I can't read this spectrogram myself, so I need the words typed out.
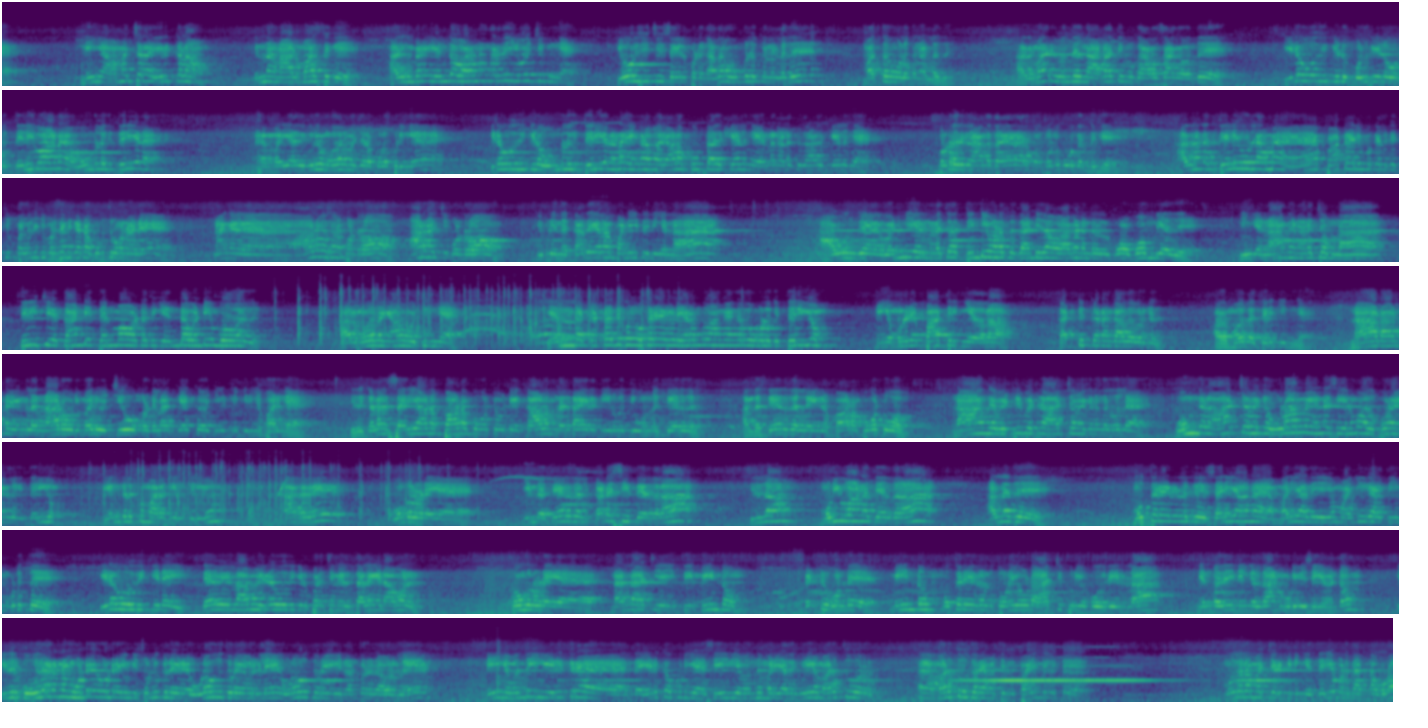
நீங்கள் அமைச்சராக இருக்கலாம். இன்னும் நாலு மாதத்துக்கு அதுக்கு பிறகு எங்கே வரணுங்கிறதையும் யோசிச்சுக்குங்க. யோசித்து செயல்படுங்க. அதான் உங்களுக்கு நல்லது. மற்றவங்களுக்கு நல்லது. அது மாதிரி வந்து இந்த அதிமுக அரசாங்கம் வந்து இடஒதுக்கீடு கொள்கையில் ஒரு தெளிவான உங்களுக்கு தெரியலை. மரியாதைக்குரிய முதலமைச்சரை குழப்புறீங்க. இடஒதுக்கீடு உங்களுக்கு தெரியலைன்னா எங்களை மாதிரி ஆளாக கூப்பிட்டாது கேளுங்க. என்ன நடக்குதுனாலும் கேளுங்க. சொல்கிறதுக்கு நாங்கள் தயாராக இருக்கோம் சொல்லிக் கொடுக்கறதுக்கு. அதனால் தெளிவு இல்லாமல் பாட்டாளி மக்கள் கட்சி பதினஞ்சு பர்சன்ட் கேட்டால் கொடுத்துருவோம் நான். நாங்கள் ஆலோசனை பண்ணுறோம் ஆராய்ச்சி பண்ணுறோம் இப்படி இந்த கதையெல்லாம் பண்ணிட்டு இருந்தீங்கன்னா அவங்க வன்னியர் நினச்சா திண்டிவனத்தை தாண்டி தான் வாகனங்கள் போ போக முடியாது. இங்கே நாங்கள் நினச்சோம்னா திருச்சியை தாண்டி தென் மாவட்டத்துக்கு எந்த வண்டியும் போகாது. அதை முதல்ல ஞாபகம் வச்சுக்கோங்க. எந்த கட்டத்துக்கும் முத்திரையர்கள் இறங்குவாங்கங்கிறது உங்களுக்கு தெரியும். நீங்கள் முன்னாடியே பார்த்துருக்கீங்க இதெல்லாம். கட்டுக்கடங்காதவர்கள். அதை முதல்ல தெரிஞ்சுக்கங்க. நாடாண்ட எங்களை நாடோடி மாதிரி வச்சு உங்கள்ட்ட எல்லாம் கேட்க வச்சுக்கிட்டு நிற்கிறீங்க பாருங்கள் இதுக்கெல்லாம் சரியான பாடம் புகட்ட வேண்டிய காலம் ரெண்டாயிரத்தி இருபத்தி ஒன்று தேர்தல். அந்த தேர்தலில் எங்கள் பாடம் புகட்டுவோம். நாங்க வெற்றி பெற்று ஆட்சி அமைக்கணுங்கிறது இல்ல. உங்களை ஆட்சி அமைக்க விடாம என்ன செய்யணுமோ அது பூரா எங்களுக்கு தெரியும். எங்களுக்கும் அரசியல் தெரியும். ஆகவே உங்களுடைய இந்த தேர்தல் கடைசி தேர்தலா இதுதான் முடிவான தேர்தலா அல்லது முத்திரையர்களுக்கு சரியான மரியாதையையும் அங்கீகாரத்தையும் கொடுத்து இடஒதுக்கீடை தேவையில்லாமல் இடஒதுக்கீடு பிரச்சனையில் தலையிடாமல் உங்களுடைய நல்லாட்சியை மீண்டும் பெற்றுக்கொண்டு மீண்டும் முத்திரையர்கள் துணையோடு ஆட்சி புரிய போகிறீர்களா என்பதை நீங்கள் தான் முடிவு செய்ய வேண்டும். இதற்கு உதாரணம் ஒன்றே ஒன்றை இங்கே சொல்லிக்கொள்கிறேன் உளவுத்துறை அவர்களே உளவுத்துறை நண்பர்கள் அவர்களே நீங்க வந்து இங்க இருக்கிற இந்த எடுக்கக்கூடிய செய்தியை வந்து மரியாதைக்குரிய மருத்துவர் மருத்துவத்துறை அமைச்சருக்கு பயந்துகிட்டு முதலமைச்சருக்கு நீங்க தெரியப்படுத்தாட்டினா கூட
